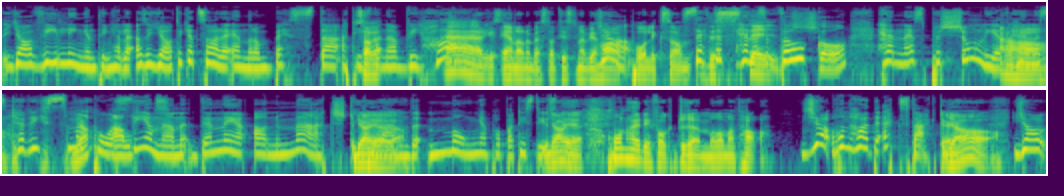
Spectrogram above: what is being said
jag vill ingenting heller. Alltså jag tycker att Sara är en av de bästa artisterna Sara vi har. är en av de bästa artisterna vi har på liksom the Sättet, stage. hennes vocal, hennes personlighet, Ja. hennes karisma Ja, på allt. scenen, den är unmatched Ja, bland många popartister just nu. Hon har ju det folk drömmer om att ha. Ja, hon har the X-factor. Ja. Ja,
